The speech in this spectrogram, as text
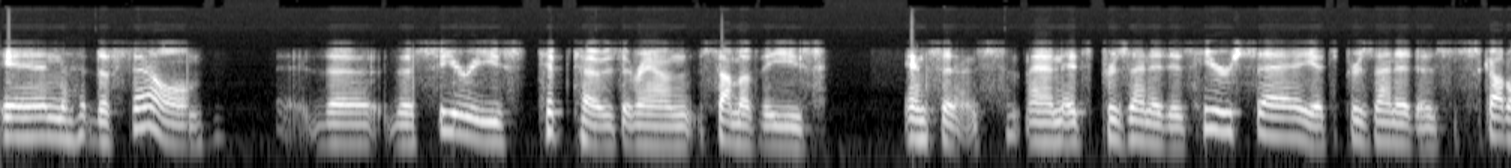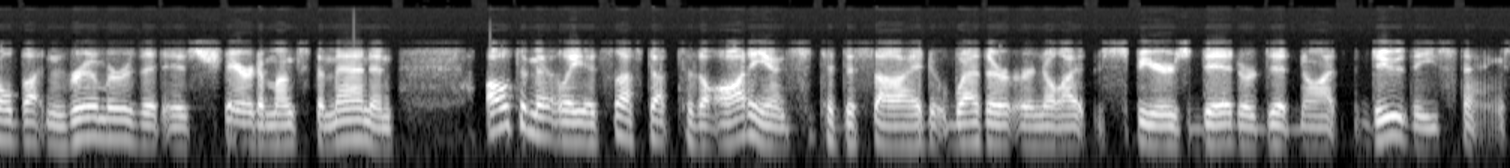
In the film, the the series tiptoes around some of these incidents. And it's presented as hearsay. It's presented as scuttlebutt and rumor that is shared amongst the men. And ultimately, it's left up to the audience to decide whether or not Speirs did or did not do these things.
